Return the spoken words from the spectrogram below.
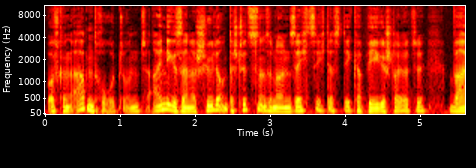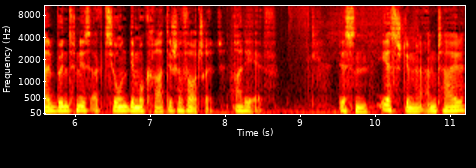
Wolfgang Abendroth und einige seiner Schüler unterstützten 1969 das DKP-gesteuerte Wahlbündnis Aktion Demokratischer Fortschritt, ADF. Dessen Erststimmenanteil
